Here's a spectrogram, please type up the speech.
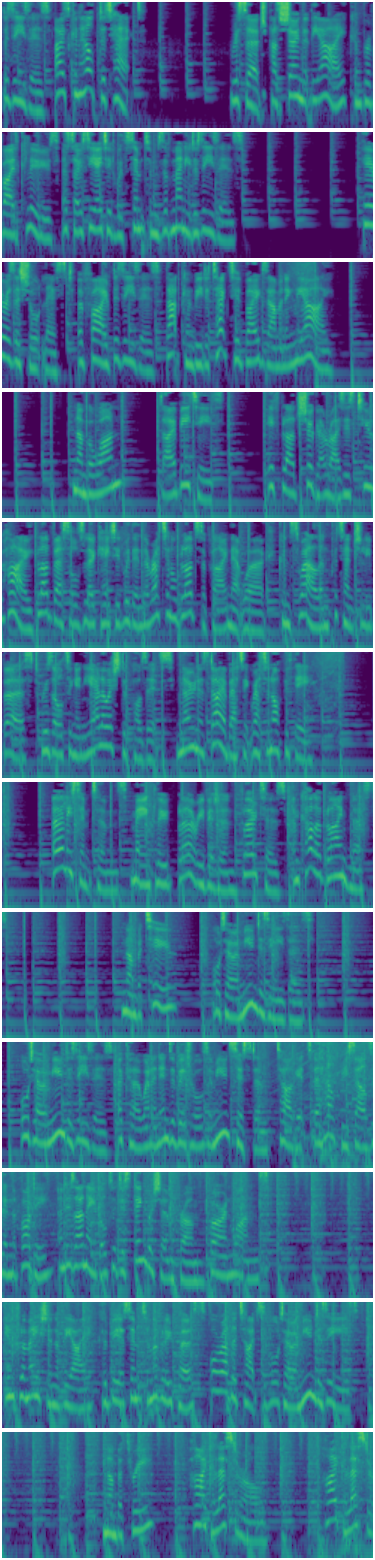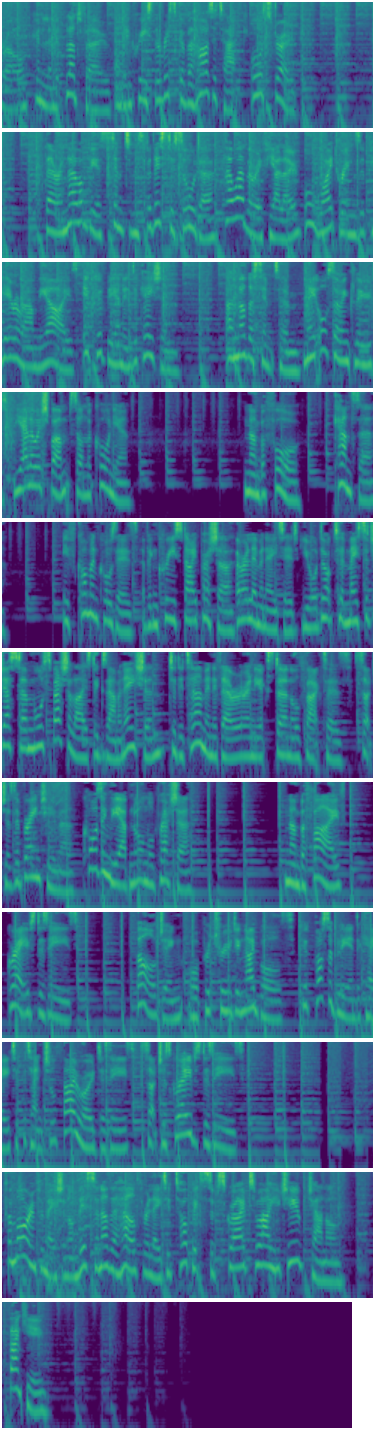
diseases eyes can help detect. Research has shown that the eye can provide clues associated with symptoms of many diseases. Here is a short list of five diseases that can be detected by examining the eye. Number 1. Diabetes. If blood sugar rises too high, blood vessels located within the retinal blood supply network can swell and potentially burst, resulting in yellowish deposits, known as diabetic retinopathy. Early symptoms may include blurry vision, floaters, and color blindness. Number 2. Autoimmune diseases. Autoimmune diseases occur when an individual's immune system targets the healthy cells in the body and is unable to distinguish them from foreign ones. Inflammation of the eye could be a symptom of lupus or other types of autoimmune disease. Number 3. High cholesterol. High cholesterol can limit blood flow and increase the risk of a heart attack or stroke. There are no obvious symptoms for this disorder, however if yellow or white rings appear around the eyes, it could be an indication. Another symptom may also include yellowish bumps on the cornea. Number 4. Cancer. If common causes of increased eye pressure are eliminated, your doctor may suggest a more specialized examination to determine if there are any external factors, such as a brain tumor, causing the abnormal pressure. Number 5. Graves' disease. Bulging or protruding eyeballs could possibly indicate a potential thyroid disease, such as Graves' disease. For more information on this and other health-related topics subscribe to our YouTube channel. Thank you.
